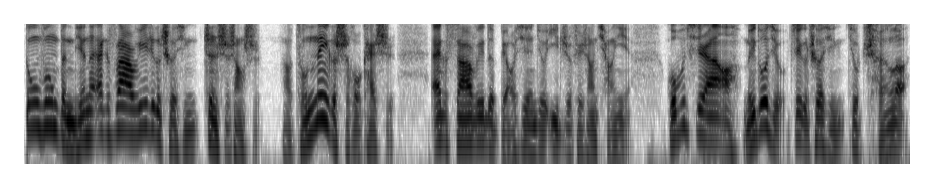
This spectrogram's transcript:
东风本田的 XRV 这个车型正式上市啊，从那个时候开始，XRV 的表现就一直非常抢眼。果不其然啊，没多久这个车型就成了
